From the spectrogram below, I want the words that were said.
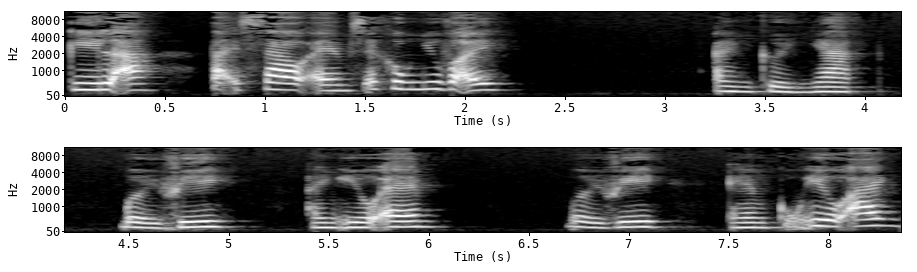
Kỳ lạ, tại sao em sẽ không như vậy? Anh cười nhạt, bởi vì anh yêu em. Bởi vì em cũng yêu anh.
